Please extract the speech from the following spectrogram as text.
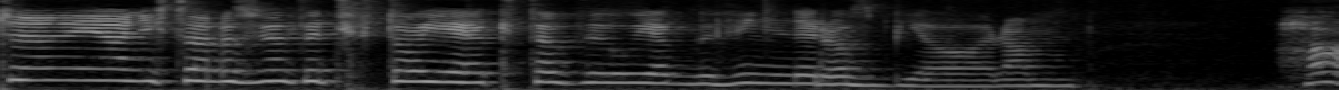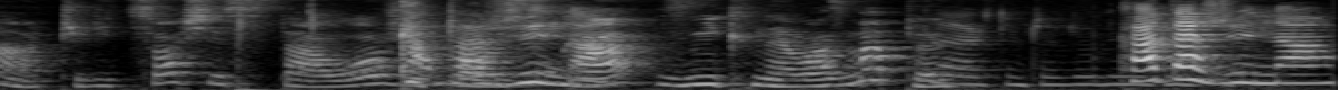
Czyli oni chcą rozwiązać, kto je, kto był jakby winny rozbiorom. Aha, czyli co się stało, że Katarzyna. Polska zniknęła z mapy? Tak, to. Katarzyna.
